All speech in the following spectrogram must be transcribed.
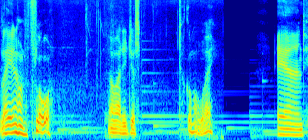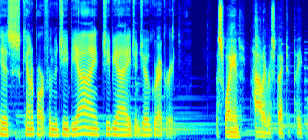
laying on the floor. Somebody just took them away. And his counterpart from the GBI, GBI agent Joe Gregory. The Swains, highly respected people,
